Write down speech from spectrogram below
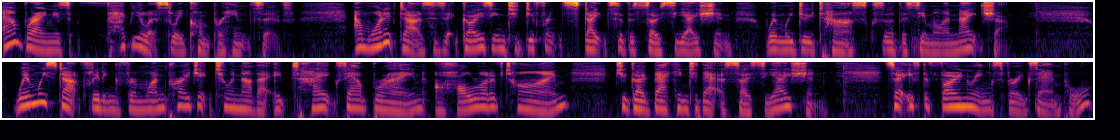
our brain is fabulously comprehensive. And what it does is it goes into different states of association when we do tasks of a similar nature. When we start flitting from one project to another, it takes our brain a whole lot of time to go back into that association. So, if the phone rings, for example,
